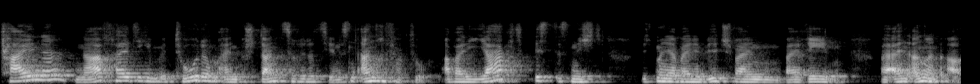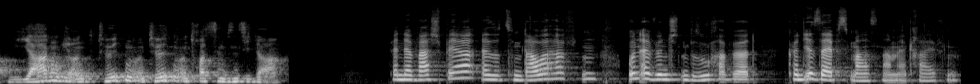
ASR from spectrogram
keine nachhaltige Methode, um einen Bestand zu reduzieren. Das sind andere Faktoren. Aber die Jagd ist es nicht. Ist man ja bei den Wildschweinen, bei Rehen, bei allen anderen Arten. Die jagen wir und töten und töten und trotzdem sind sie da. Wenn der Waschbär also zum dauerhaften, unerwünschten Besucher wird, könnt ihr selbst Maßnahmen ergreifen.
